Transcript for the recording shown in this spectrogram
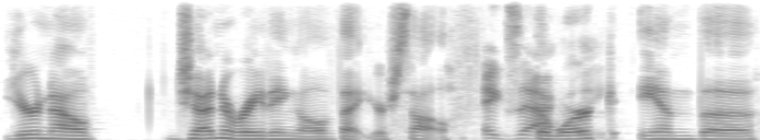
You're now generating all of that yourself. Exactly. The work and the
